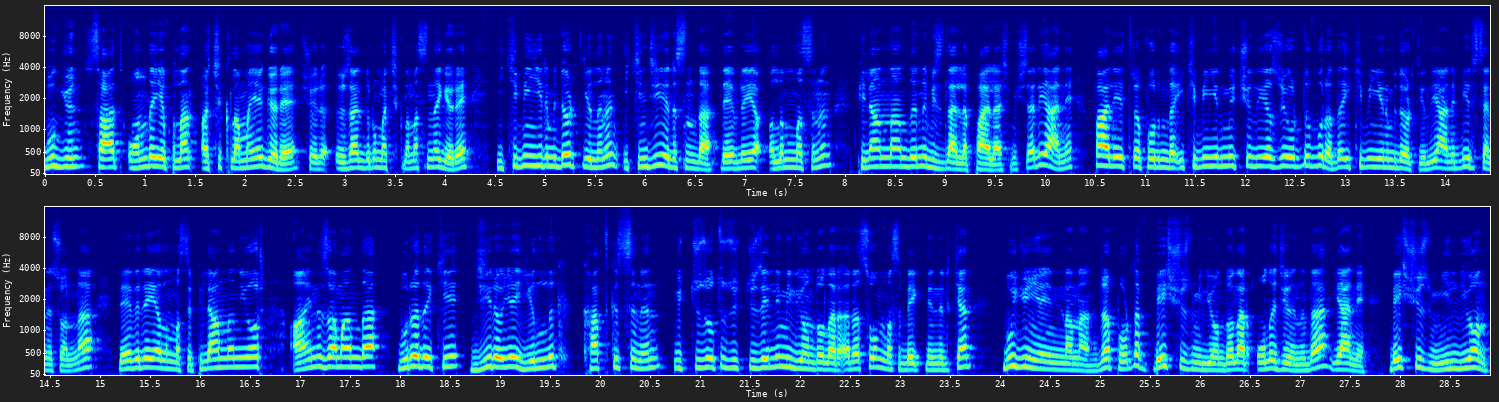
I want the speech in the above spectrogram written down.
bugün saat 10'da yapılan açıklamaya göre, şöyle özel durum açıklamasına göre 2024 yılının ikinci yarısında devreye alınmasının planlandığını bizlerle paylaşmışlar. Yani faaliyet raporunda 2023 yılı yazıyordu. Burada 2024 yılı yani bir sene sonra devreye alınması planlanıyor. Aynı zamanda buradaki ciroya yıllık katkısının 330-350 milyon dolar arası olması beklenirken bugün yayınlanan raporda 500 milyon dolar olacağını da yani 500 milyon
